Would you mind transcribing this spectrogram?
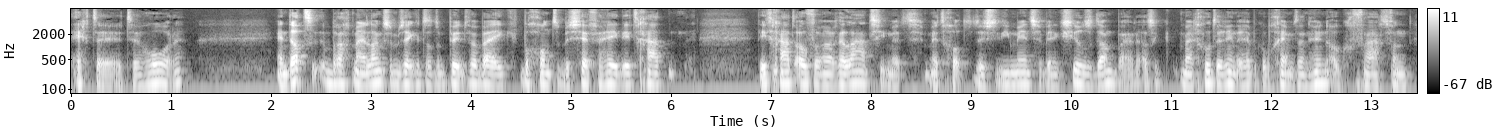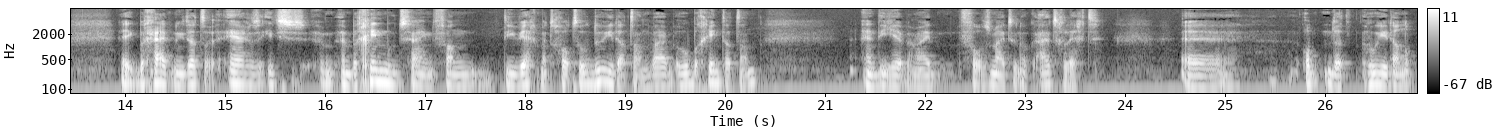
echt te, te horen. En dat bracht mij langzaam zeker tot een punt waarbij ik begon te beseffen: hé, hey, dit, gaat, dit gaat over een relatie met, met God. Dus die mensen ben ik zielsdankbaar. Als ik mij goed herinner, heb ik op een gegeven moment aan hun ook gevraagd: van, hey, ik begrijp nu dat er ergens iets, een begin moet zijn van die weg met God. Hoe doe je dat dan? Waar, hoe begint dat dan? En die hebben mij volgens mij toen ook uitgelegd. Uh, op dat, hoe je dan op,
